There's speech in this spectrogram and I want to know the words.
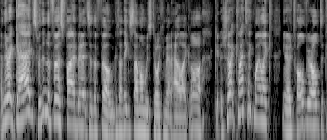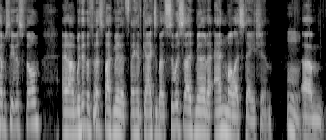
And there are gags within the first five minutes of the film because I think someone was talking about how like, oh, can, should I, can I take my like you know twelve year old to come see this film? And uh, within the first five minutes, they have gags about suicide, murder, and molestation. Um,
